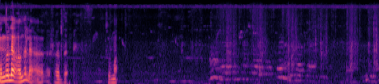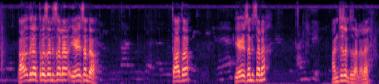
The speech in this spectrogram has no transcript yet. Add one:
ഒന്നുമില്ല ഒന്നുമില്ല. വെറുതെ. ചുമ്മാ. താത്ത എത്ര സെന്റ് സ്ഥലം? ഏഴ് സെന്റോ താത്ത? ഏഴ് സെന്റ് സ്ഥലം? അഞ്ച് സെന്റ് സ്ഥലം അല്ലേ?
